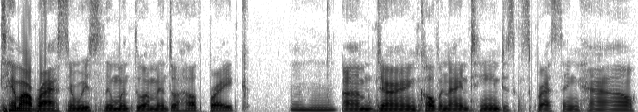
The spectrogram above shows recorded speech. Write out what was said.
Tamar Braxton recently went through a mental health break Mm-hmm. um, during COVID 19, just expressing how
